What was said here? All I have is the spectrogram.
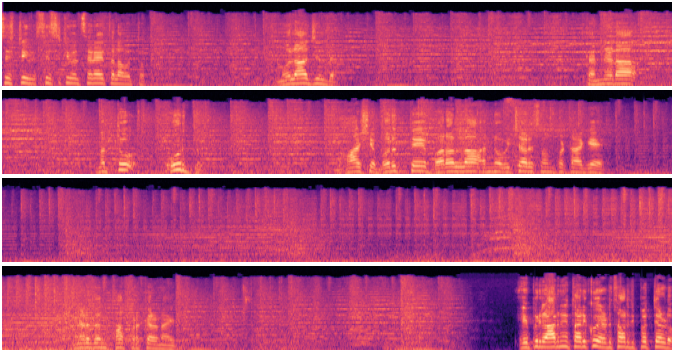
ಸಿಸಿಟಿವಿ ಸಿಸಿಟಿವಿಯಲ್ಲಿ ಸೆರೆ ಆಯ್ತಲ್ಲ ಅವತ್ತು. ಮುಲಾಜಿಲ್ದೆ ಕನ್ನಡ ಮತ್ತು ಉರ್ದು. ಭಾಷೆ ಬರುತ್ತೆ, ಬರಲ್ಲ ಅನ್ನೋ ವಿಚಾರ ಸಂಬಂಧಪಟ್ಟ ಹಾಗೆ ನಡೆದಂಥ ಪ್ರಕರಣ ಇದು. ಏಪ್ರಿಲ್ ಆರನೇ ತಾರೀಕು ಎರಡ್ ಸಾವಿರದ ಇಪ್ಪತ್ತೆರಡು.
